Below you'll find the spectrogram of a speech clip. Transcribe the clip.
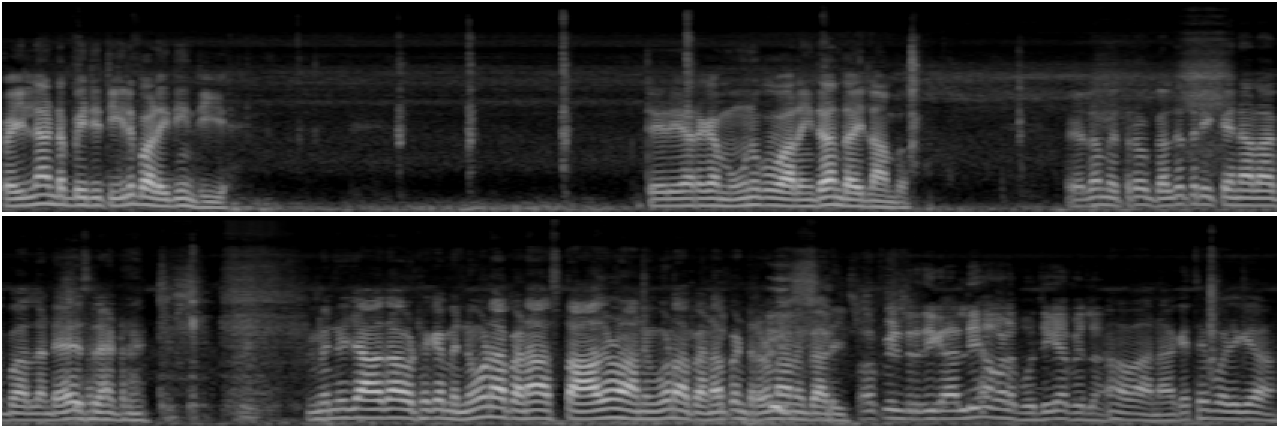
ਪਹਿਲਾਂ ਡੱਬੇ ਦੀ ਤੀਲ ਬਾਲੀ ਦੀ ਹੁੰਦੀ ਹੈ ਤੇਰੇ ਵਰਗਾ ਮੂੰਹ ਨੂੰ ਪਵਾ ਲੈਂਦਾ ਹੁੰਦਾ ਹੀ ਲੰਬ। ਇਹ ਲੋ ਮਿੱਤਰੋ ਗਲਤ ਤਰੀਕੇ ਨਾਲ ਬਾਲਣ ਡਿਆ ਇਹ ਸਿਲੰਡਰ। ਮੈਨੂੰ ਜ਼ਿਆਦਾ ਉੱਠ ਕੇ ਮੈਨੂੰ ਹੋਣਾ ਪੈਣਾ ਉਸਤਾਦ ਹੋਣਾ ਨੂੰ ਹੋਣਾ ਪੈਣਾ ਪਿੰਡਰ ਹੋਣਾ ਨੂੰ ਗਾੜੀ। ਆ ਪਿੰਡਰ ਦੀ ਗੱਲ ਹੀ ਹਵਾੜਾ ਬੁੱਝ ਗਿਆ ਪਹਿਲਾਂ। ਹਵਾ ਨਾ ਕਿੱਥੇ ਪੁੱਜ ਗਿਆ?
